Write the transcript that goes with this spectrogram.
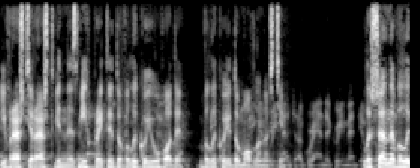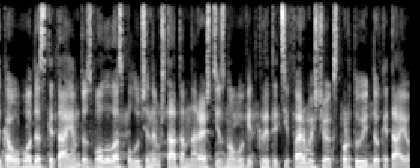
І, врешті-решт, він не зміг прийти до великої угоди, великої домовленості. Лише невелика угода з Китаєм дозволила Сполученим Штатам нарешті знову відкрити ці ферми, що експортують до Китаю,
